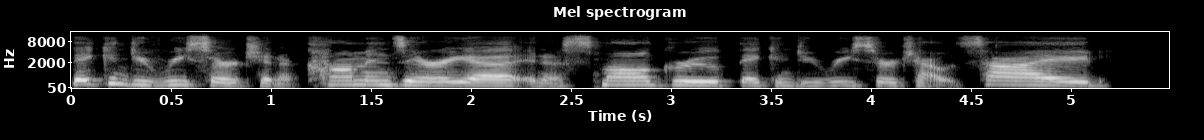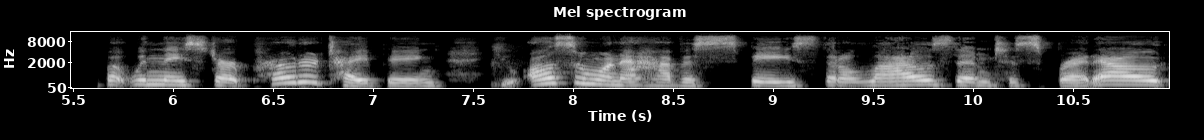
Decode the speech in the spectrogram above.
They can do research in a commons area, in a small group, they can do research outside. But when they start prototyping, you also want to have a space that allows them to spread out,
